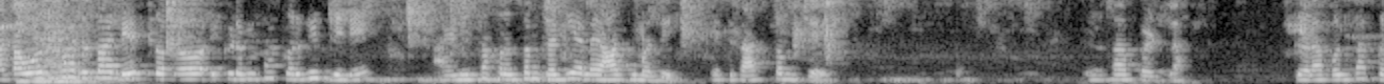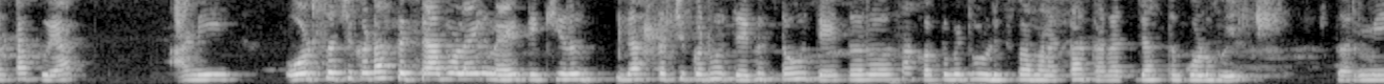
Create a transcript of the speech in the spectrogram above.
आता ओट्स भाजत आले तर इकडे मी साखर घेतलेली आहे. आणि साखर चमचा गेलाय आतमध्ये. याच्यात आज चमचे सापडला. तर आपण साखर टाकूया. आणि ओट्स चिकट असते त्यामुळे एक नाही ती खीर जास्त चिकट होते घट्ट होते तर साखर तुम्ही थोडीच प्रमाणात टाका ना जास्त गोड होईल. तर मी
